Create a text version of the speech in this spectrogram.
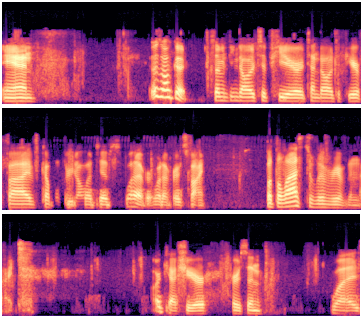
and it was all good. $17 tip here, $10 tip here, five, couple $3 tips, whatever, whatever, it's fine. But the last delivery of the night, our cashier person was,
